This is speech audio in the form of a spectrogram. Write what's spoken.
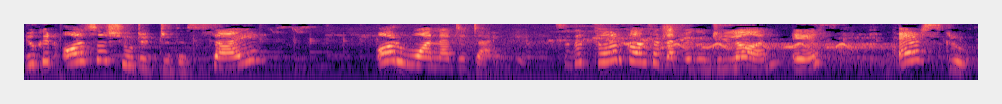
You can also shoot it to the side or one at a time. So the third concept that we're going to learn is air screw.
